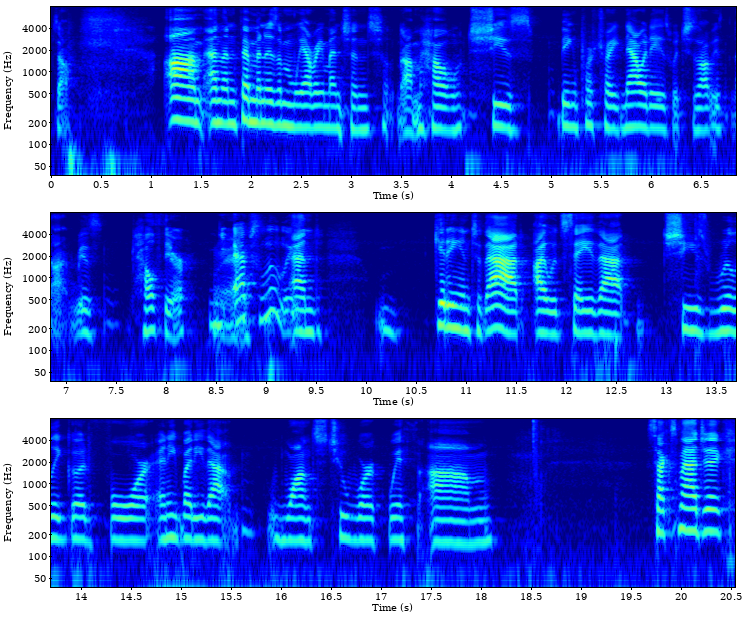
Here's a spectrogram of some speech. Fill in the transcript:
so um and then feminism we already mentioned um how she's being portrayed nowadays which is obviously not is healthier Yeah, absolutely. and getting into that i would say that she's really good for anybody that wants to work with um sex magic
